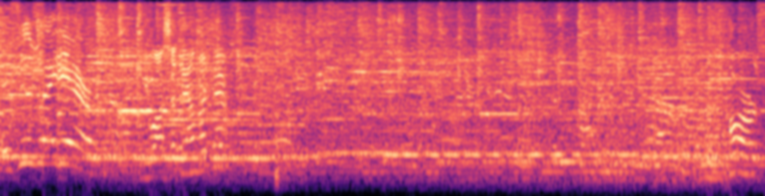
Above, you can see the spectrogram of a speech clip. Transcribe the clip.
The zoo's right there. You want to sit down right there? Cars.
